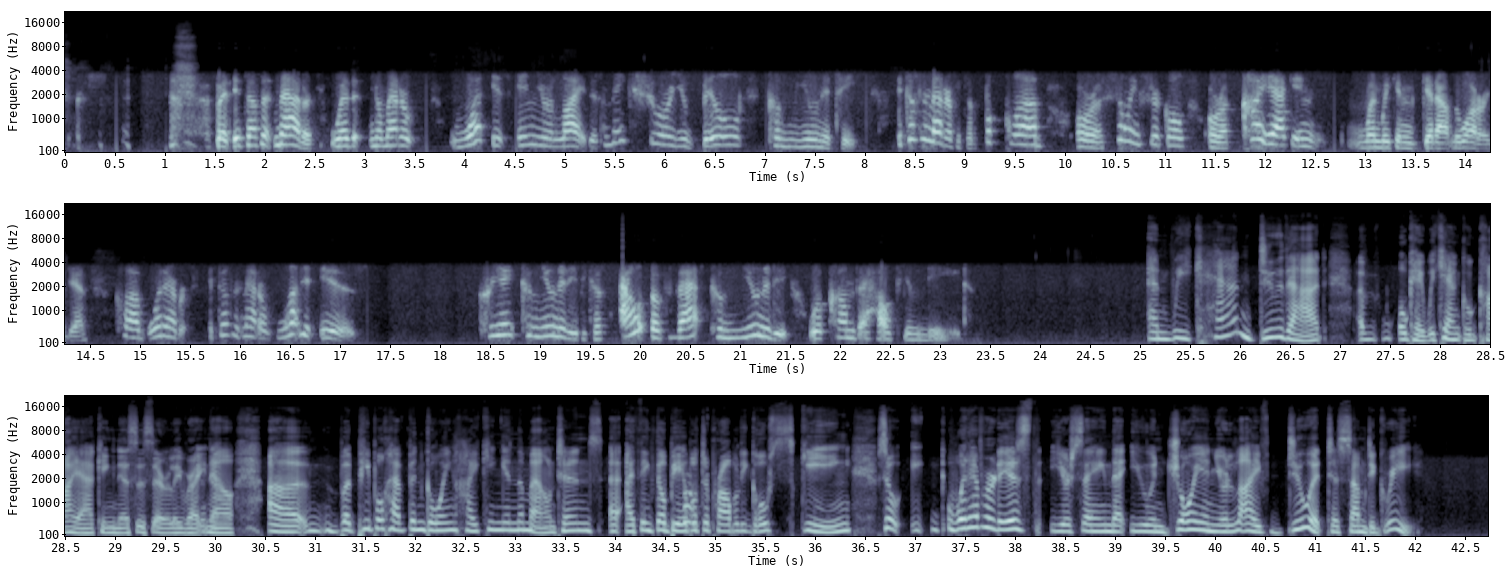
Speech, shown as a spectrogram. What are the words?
but it doesn't matter whether, no matter what is in your life, is make sure you build community. It doesn't matter if it's a book club or a sewing circle or a kayaking when we can get out in the water again club, whatever. It doesn't matter what it is. Create community because out of that community will come the help you need. And we can do that. Uh, okay, we can't go kayaking necessarily right now, uh, but people have been going hiking in the mountains. I think they'll be able to probably go skiing. So, whatever it is you're saying that you enjoy in your life, do it to some degree.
